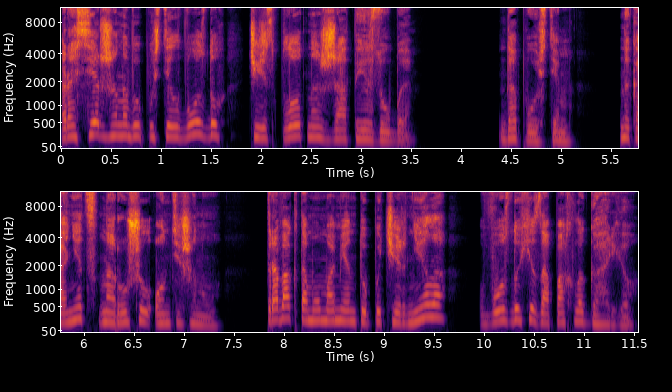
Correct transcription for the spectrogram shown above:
рассерженно выпустил воздух через плотно сжатые зубы. «Допустим». Наконец нарушил он тишину. Трава к тому моменту почернела, в воздухе запахло гарью.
